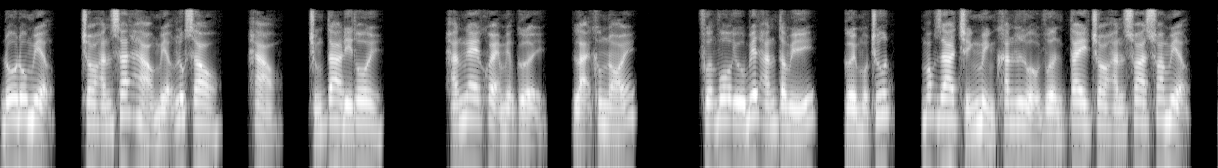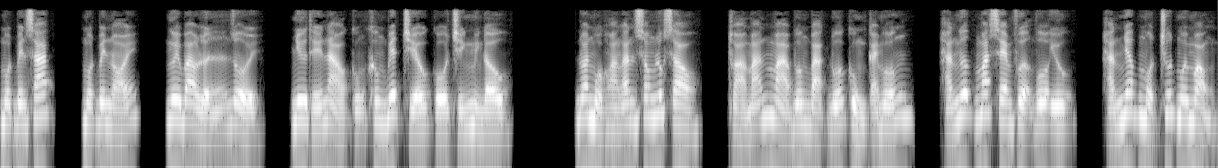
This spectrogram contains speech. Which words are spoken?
đô đô miệng, cho hắn sát hảo miệng lúc sau, "Hảo, chúng ta đi thôi." Hắn nghe khỏe miệng cười, lại không nói. Phượng Vô Ưu biết hắn tâm ý, cười một chút, móc ra chính mình khăn lụa vườn tay cho hắn xoa xoa miệng, một bên sát, một bên nói, "Ngươi bao lớn rồi, như thế nào cũng không biết chiếu cố chính mình đâu." Đoan Mục Hoàng ăn xong lúc sau, thỏa mãn mà buông bạc đũa cùng cái muỗng, hắn ngước mắt xem Phượng Vô Ưu, hắn nhấp một chút môi mỏng,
